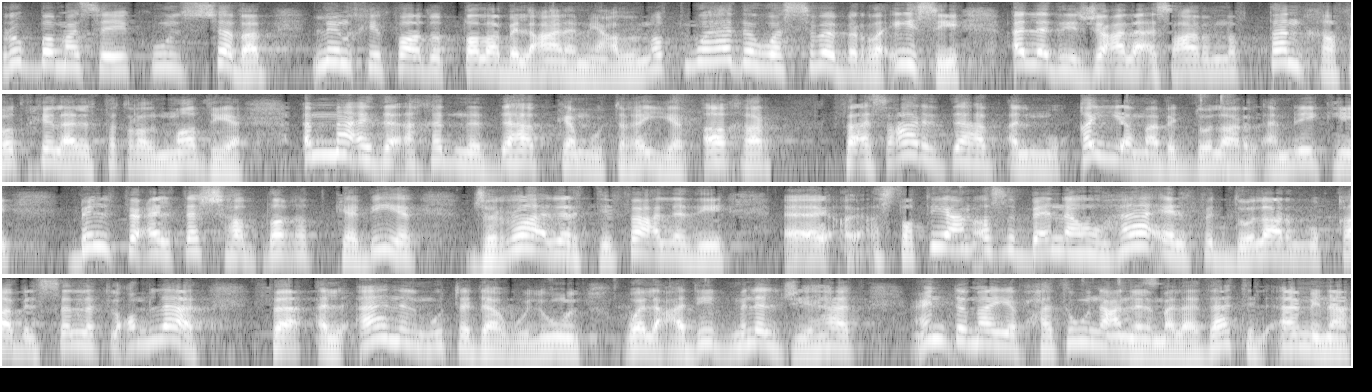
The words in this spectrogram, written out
ربما سيكون سبب لانخفاض الطلب العالمي على النفط وهذا هو السبب الرئيسي الذي جعل أسعار النفط تنخفض خلال الفترة الماضية. أما إذا أخذنا الذهب كمتغير آخر فأسعار الذهب المقيمة بالدولار الأمريكي بالفعل تشهد ضغط كبير جراء الارتفاع الذي آه، أستطيع أن أصف بأنه هائل في الدولار مقابل سلة العملات. فالآن المتداولون والعديد من الجهات عندما يبحثون عن الملاذات الآمنة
